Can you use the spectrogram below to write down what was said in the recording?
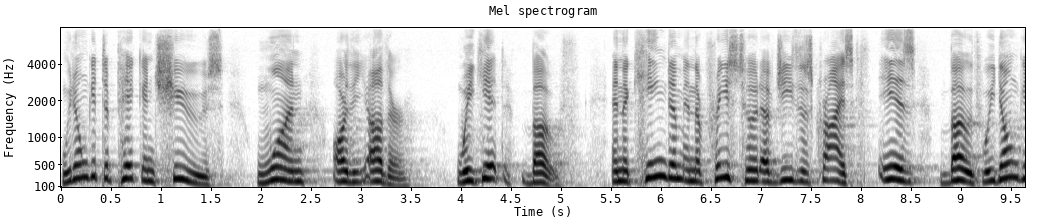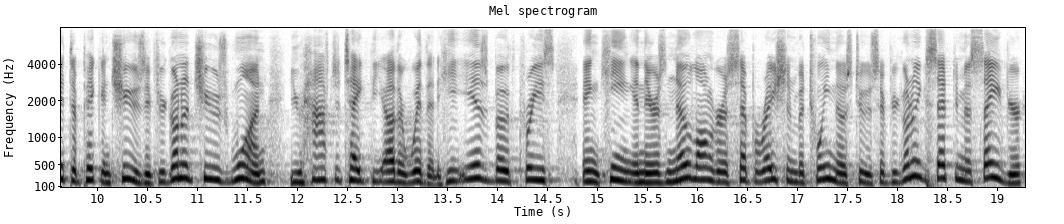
We don't get to pick and choose one or the other. We get both. And the kingdom and the priesthood of Jesus Christ is both. We don't get to pick and choose. If you're going to choose one, you have to take the other with it. He is both priest and king, and there is no longer a separation between those two. So if you're going to accept him as Savior,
